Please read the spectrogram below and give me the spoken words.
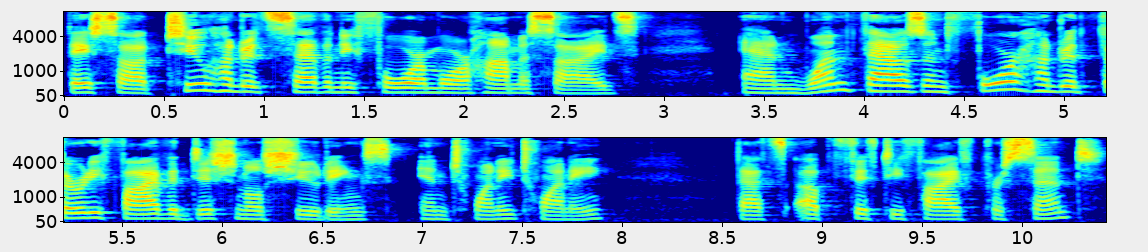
They saw 274 more homicides and 1,435 additional shootings in 2020. That's up 55%.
